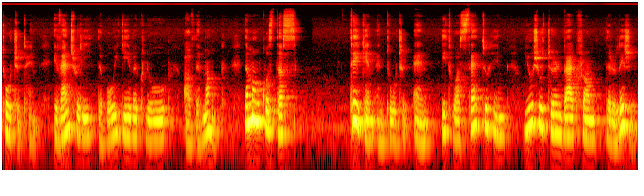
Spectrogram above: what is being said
torture him. Eventually, the boy gave a clue of the monk. The monk was thus taken and tortured, and it was said to him, You should turn back from the religion.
